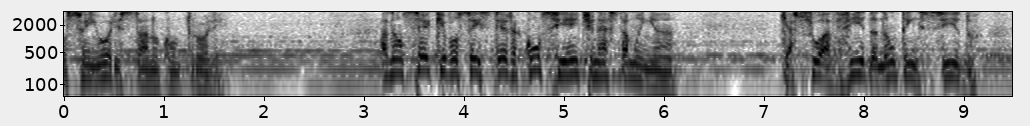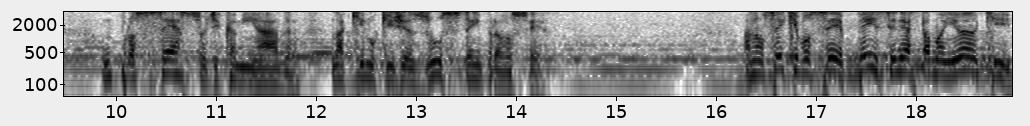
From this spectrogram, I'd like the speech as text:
O Senhor está no controle a não ser que você esteja consciente nesta manhã que a sua vida não tem sido um processo de caminhada naquilo que Jesus tem para você. A não ser que você pense nesta manhã que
